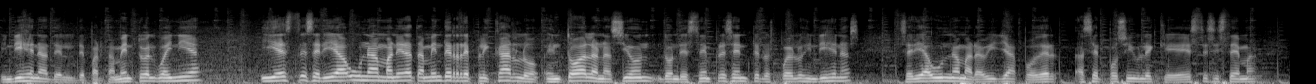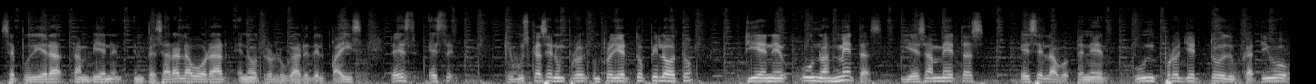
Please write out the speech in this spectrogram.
indígenas del departamento del Guainía y este sería una manera también de replicarlo en toda la nación donde estén presentes los pueblos indígenas. Sería una maravilla poder hacer posible que este sistema se pudiera también empezar a elaborar en otros lugares del país. Entonces, este que busca hacer un, proyecto piloto tiene unas metas y esas metas es el tener un proyecto educativo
